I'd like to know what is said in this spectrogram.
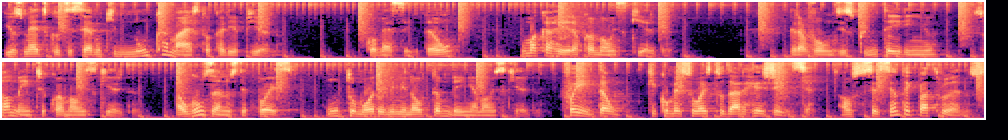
e os médicos disseram que nunca mais tocaria piano. Começa então uma carreira com a mão esquerda. Gravou um disco inteirinho somente com a mão esquerda. Alguns anos depois, um tumor eliminou também a mão esquerda. Foi então que começou a estudar regência, aos 64 anos,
